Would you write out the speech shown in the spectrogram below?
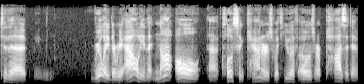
to the really the reality that not all uh, close encounters with UFOs are positive.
